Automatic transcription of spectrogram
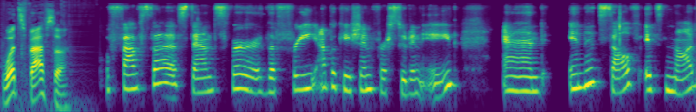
What's FAFSA? FAFSA stands for the Free Application for Student Aid. And in itself, it's not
